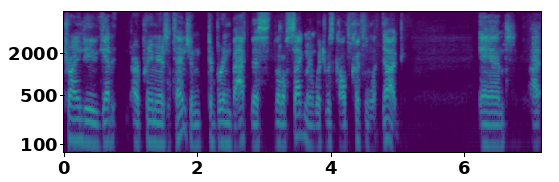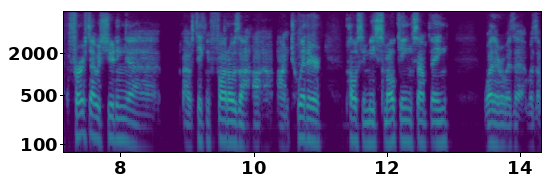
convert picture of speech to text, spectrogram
trying to get our premier's attention to bring back this little segment, which was called Cooking with Doug. And I, first, I was shooting, uh, I was taking photos on, on, on Twitter, posting me smoking something, whether it was a was a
